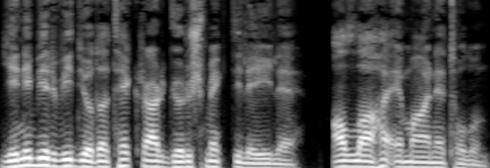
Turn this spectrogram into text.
Yeni bir videoda tekrar görüşmek dileğiyle, Allah'a emanet olun.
